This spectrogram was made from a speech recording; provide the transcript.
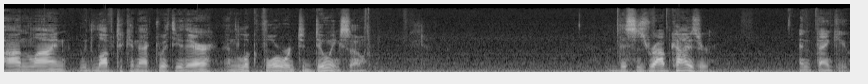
online. We'd love to connect with you there and look forward to doing so. This is Rob Kaiser, and thank you.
